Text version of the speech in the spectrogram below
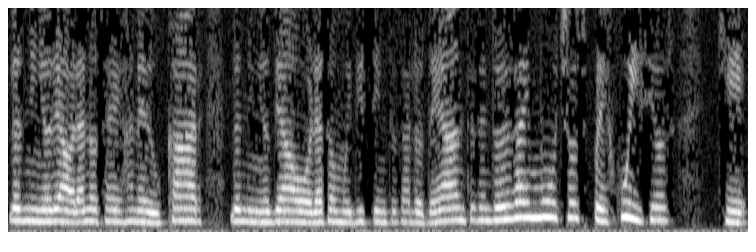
los niños de ahora no se dejan educar, los niños de ahora son muy distintos a los de antes, entonces hay muchos prejuicios que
